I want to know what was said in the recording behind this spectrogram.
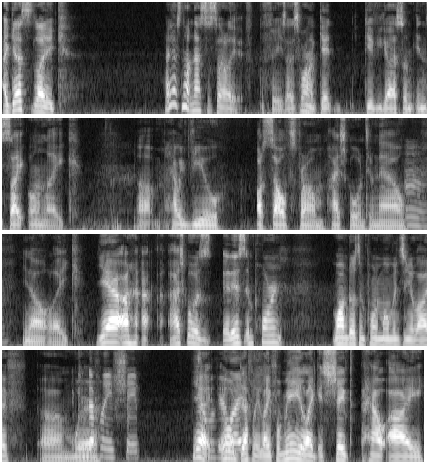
I guess like, I guess not necessarily the phase. I just want to get give you guys some insight on like, um, how we view ourselves from high school until now. mm, You know, like yeah, high school is it is important. One of those important moments in your life. Um, it where can definitely shape. yeah, it would life. definitely like for me like it shaped how I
